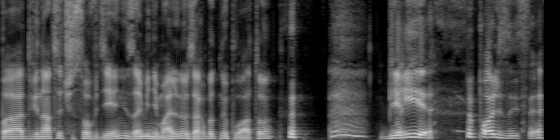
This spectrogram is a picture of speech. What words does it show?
по 12 часов в день за минимальную заработную плату. Бери, пользуйся.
